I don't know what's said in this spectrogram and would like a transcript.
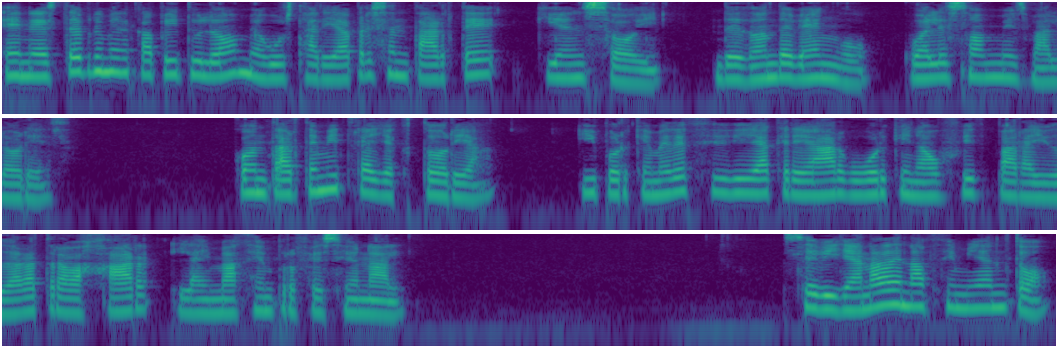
En este primer capítulo me gustaría presentarte quién soy, de dónde vengo, cuáles son mis valores, contarte mi trayectoria y por qué me decidí a crear Working Outfit para ayudar a trabajar la imagen profesional. Sevillana de nacimiento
